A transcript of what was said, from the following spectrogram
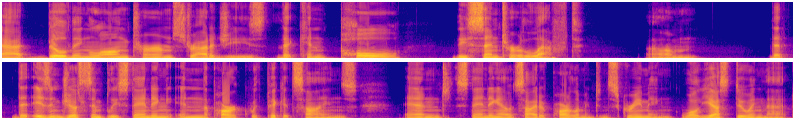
at building long-term strategies that can pull the center left. Um, that that isn't just simply standing in the park with picket signs and standing outside of parliament and screaming. While yes doing that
